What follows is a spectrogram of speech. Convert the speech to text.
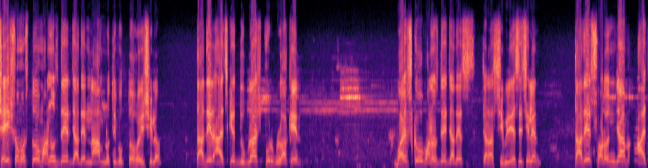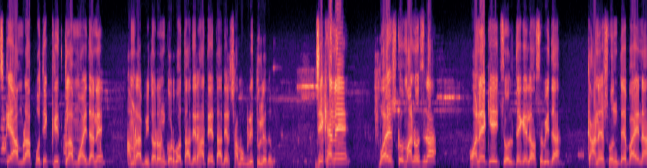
সেই সমস্ত মানুষদের যাদের নাম নথিভুক্ত হয়েছিল, তাদের আজকে দুবরাজপুর ব্লকের বয়স্ক মানুষদের যাদের, যারা শিবিরে এসেছিলেন তাদের সরঞ্জাম আজকে আমরা প্রতিকৃত ক্লাব ময়দানে আমরা বিতরণ করব, তাদের হাতে তাদের সামগ্রী তুলে দেব। যেখানে বয়স্ক মানুষরা অনেকেই চলতে গেলে অসুবিধা, কানে শুনতে পায় না,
